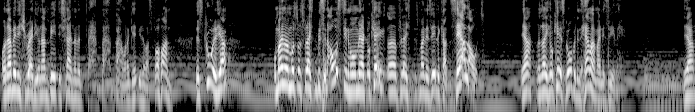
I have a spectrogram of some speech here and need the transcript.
Und dann bin ich ready und dann bete ich rein und dann bam, bam, bam und dann geht wieder was voran. Das ist cool, ja? Und manchmal muss man es vielleicht ein bisschen ausdehnen, wo man merkt, okay, äh, vielleicht ist meine Seele gerade sehr laut. Ja? Und dann sage ich, okay, es lobe den Herrn meine Seele. Ja?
